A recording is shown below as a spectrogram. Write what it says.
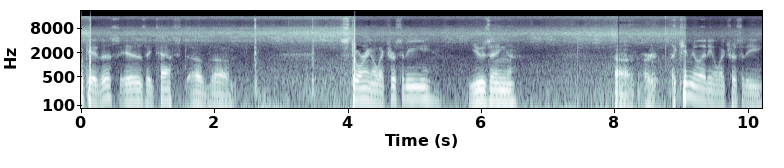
Okay, this is a test of uh, storing electricity using uh, or accumulating electricity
